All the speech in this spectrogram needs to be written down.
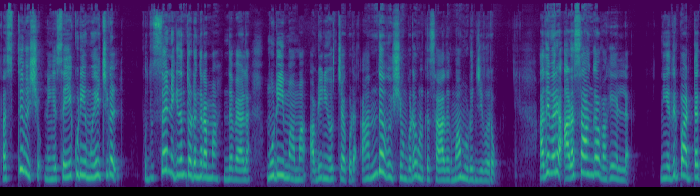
ஃபஸ்ட்டு விஷயம் நீங்கள் செய்யக்கூடிய முயற்சிகள் புதுசாக இன்றைக்கி தான் தொடங்குறம்மா இந்த வேலை. முடியுமாம்மா? அப்படின்னு யோசிச்சா கூட அந்த விஷயம் கூட உங்களுக்கு சாதகமாக முடிஞ்சு வரும். அதே மாதிரி அரசாங்க வகையில் நீங்கள் எதிர்பார்த்த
